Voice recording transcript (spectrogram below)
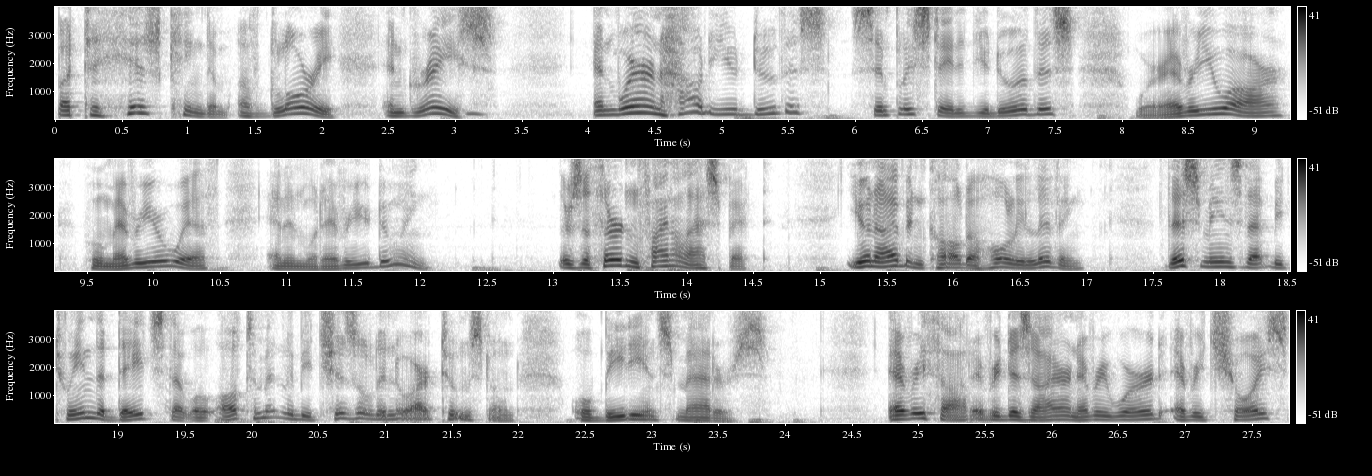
but to His kingdom of glory and grace. Mm-hmm. And where and how do you do this? Simply stated, you do this wherever you are, whomever you're with, and in whatever you're doing. There's a third and final aspect. You and I have been called a holy living. This means that between the dates that will ultimately be chiseled into our tombstone, obedience matters. Every thought, every desire, and every word, every choice,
